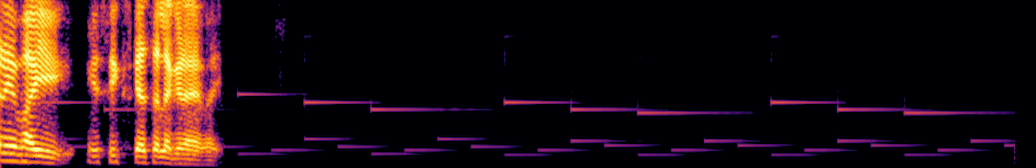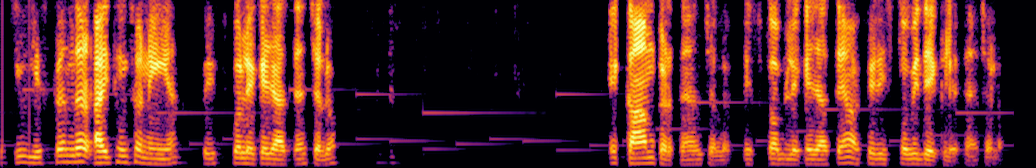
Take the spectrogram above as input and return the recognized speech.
अरे भाई ये सिक्स कैसा लग रहा है भाई? जी, इसके अंदर आई थिंक सो नहीं है। तो इसको लेके जाते हैं चलो। एक काम करते हैं चलो। इसको अब लेके जाते हैं और फिर इसको भी देख लेते हैं चलो।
